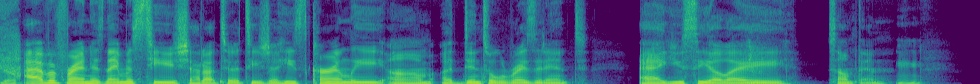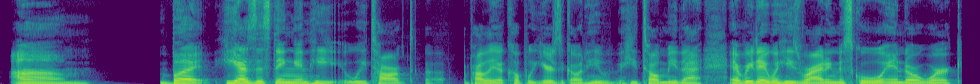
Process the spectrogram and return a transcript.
Yeah. I have a friend. His name is T. Shout out to Atisha. He's currently um, a dental resident at UCLA something. Mm. Um, but he has this thing, and he we talked uh, probably a couple years ago, and he he told me that every day when he's riding to school and or work,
